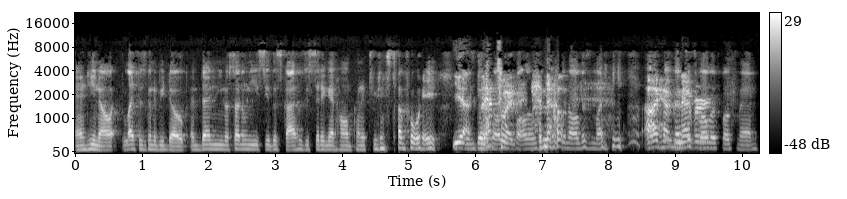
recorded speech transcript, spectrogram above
And, you know, life is going to be dope. And then, you know, suddenly you see this guy who's just sitting at home kind of tweeting stuff away. Yeah, that's what, no, and all this money. I, I have never, with folks, man.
